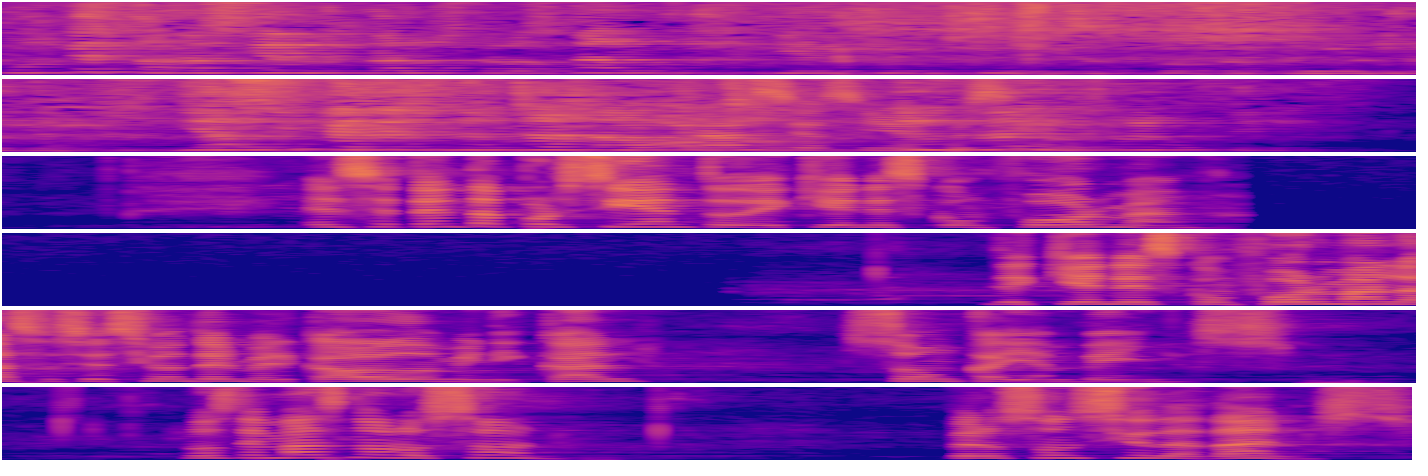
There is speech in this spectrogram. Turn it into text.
¿Por qué están haciendo Carlos Carrascano y el esas cosas, señorita? Y así querés entrar a otro. Gracias, señor presidente. El 70% de quienes conforman de quienes conforman la Asociación del Mercado Dominical son cayambeños. Los demás no lo son, pero son ciudadanos.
